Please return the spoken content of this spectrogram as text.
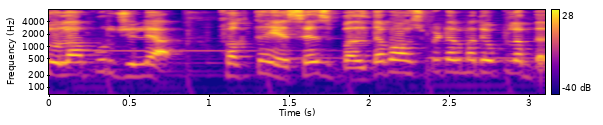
सोलापूर जिल्ह्यात फक्त एस एस बलदबा हॉस्पिटलमध्ये उपलब्ध.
